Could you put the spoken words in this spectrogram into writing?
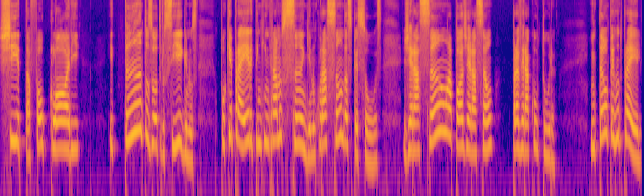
chita, folclore e tantos outros signos, porque para ele tem que entrar no sangue, no coração das pessoas, geração após geração, para virar cultura. Então eu pergunto para ele:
